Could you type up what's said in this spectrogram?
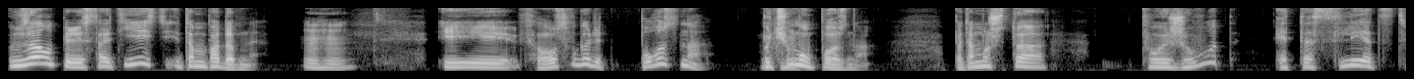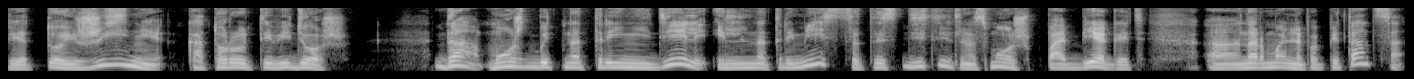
в зал, перестать есть и тому подобное. Мгм. И философ говорит, поздно. Почему поздно? Потому что твой живот — это следствие той жизни, которую ты ведешь. Да, может быть, на три недели или на три месяца ты действительно сможешь побегать, э, нормально попитаться,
